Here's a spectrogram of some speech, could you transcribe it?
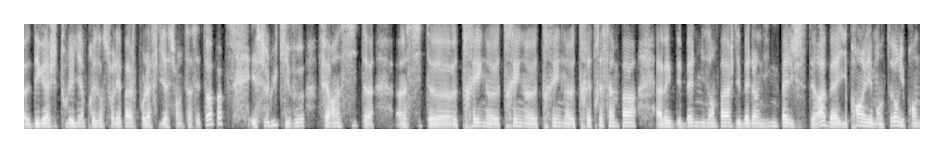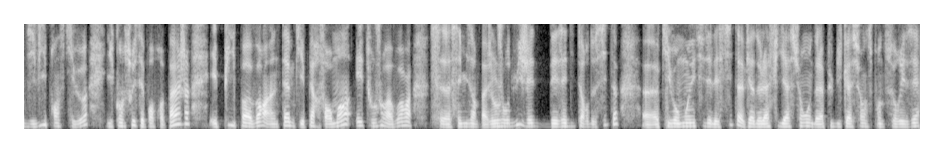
euh, dégagé tous les liens présents sur les pages pour l'affiliation et ça c'est top. Et celui qui veut faire un site, un site euh, très, très, très, très, très sympa avec des belles mises en page, des belles landing pages, etc. Ben, il prend Elementor, il prend Divi, il prend ce qu'il veut, il construit ses propres pages et puis il peut avoir un thème qui est performant et toujours avoir ses mises en page. Aujourd'hui, j'ai des éditeurs de sites euh, qui vont monétiser les sites via de l'affiliation, de la publication sponsorisée,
